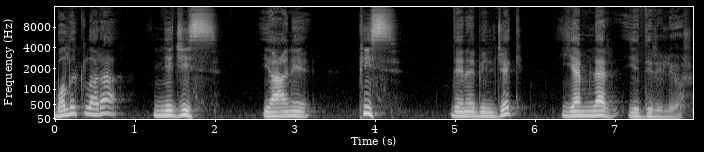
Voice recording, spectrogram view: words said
balıklara necis yani pis denebilecek yemler yediriliyor.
